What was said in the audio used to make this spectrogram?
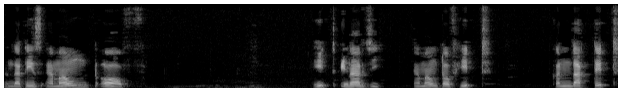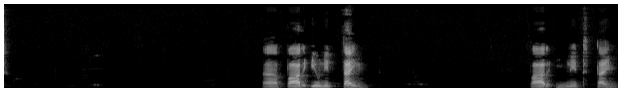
And that is amount of heat energy amount of heat conducted uh, per unit time per unit time.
